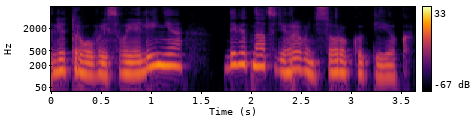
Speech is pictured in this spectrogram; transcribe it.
літровий своя лінія 19 гривень 40 копійок.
